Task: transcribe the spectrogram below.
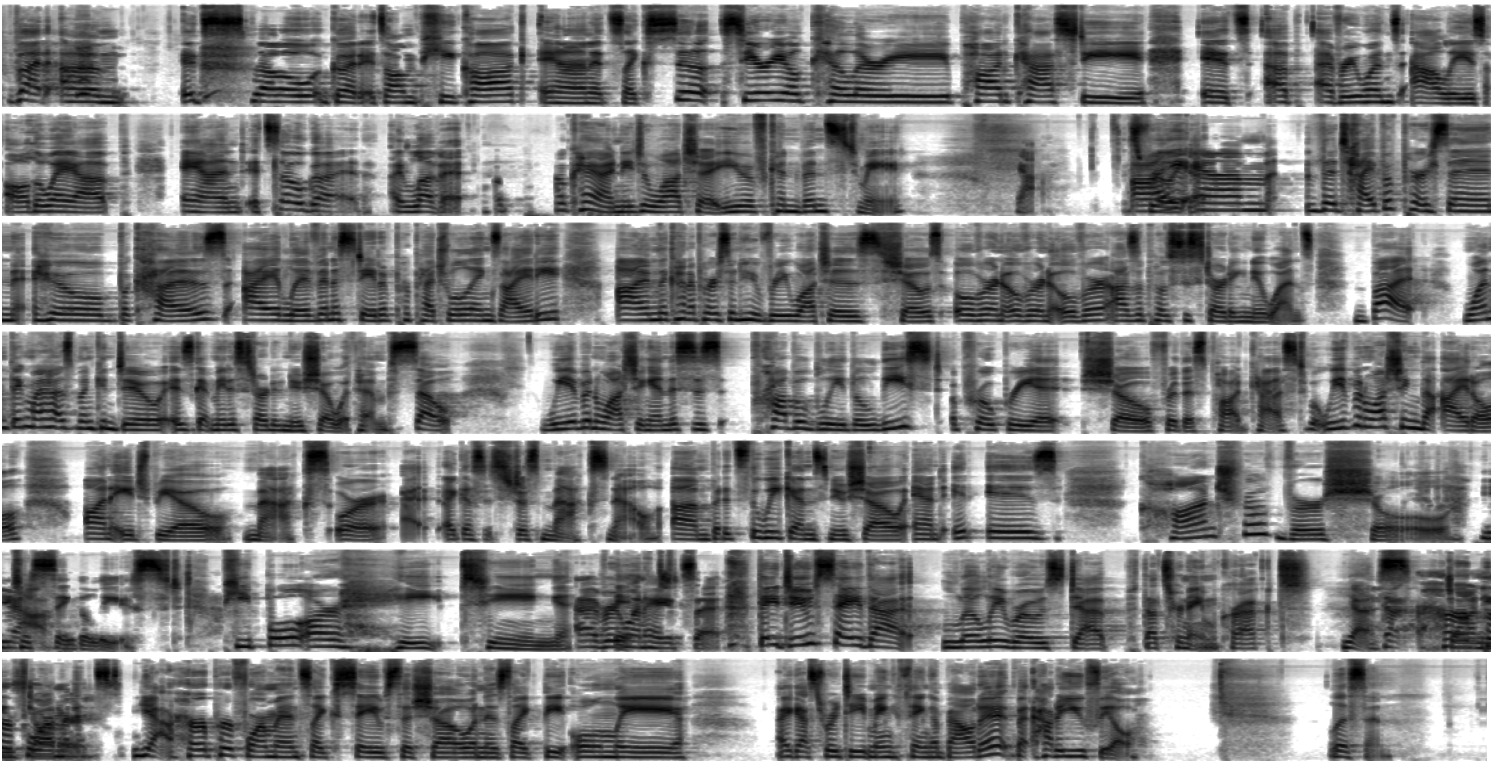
But um, it's so good. It's on Peacock and it's like serial killery, podcasty. It's up everyone's alleys all the way up and it's so good. I love it. Okay, I need to watch it. You have convinced me. Really I good. am the type of person who, because I live in a state of perpetual anxiety, I'm the kind of person who re-watches shows over and over and over as opposed to starting new ones. But one thing my husband can do is get me to start a new show with him. So we have been watching, and this is probably the least appropriate show for this podcast, but we've been watching The Idol on HBO Max, or I guess it's just Max now. Um, but it's the Weeknd's new show, and it is controversial yeah. to say the least. People are hating. Everyone it. hates it. They do say that Lily Rose Depp, that's her name, correct? Yes. That her Johnny's performance. Daughter. Yeah, her performance like saves the show and is like the only I guess redeeming thing about it, but how do you feel? Listen.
